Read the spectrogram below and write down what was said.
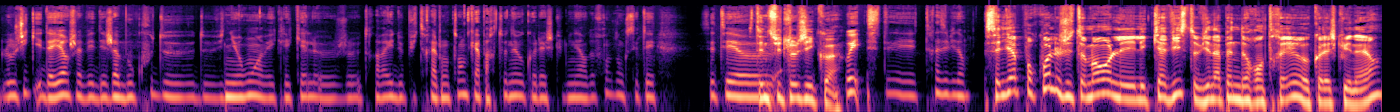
logique. Et d'ailleurs, j'avais déjà beaucoup de, vignerons avec lesquels je travaille depuis très longtemps qui appartenaient au Collège culinaire de France. Donc c'était c'était une suite logique, quoi. Oui, c'était très évident. Célia, pourquoi justement les, les, cavistes viennent à peine de rentrer au collège culinaire?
